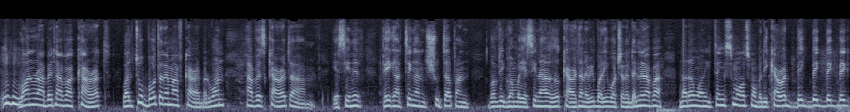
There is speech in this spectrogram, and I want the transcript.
Mm-hmm. One rabbit have a carrot. Well, two, both of them have carrot, but one have his carrot. Um, you seen it big a thing and shoot up and above the ground, but you seen a little carrot and everybody watching it. Then they have a, another one. He thinks small, small, but the carrot big, big, big, big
